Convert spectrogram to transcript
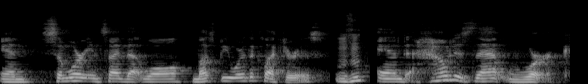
and somewhere inside that wall must be where the collector is. Mm-hmm. And how does that work?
